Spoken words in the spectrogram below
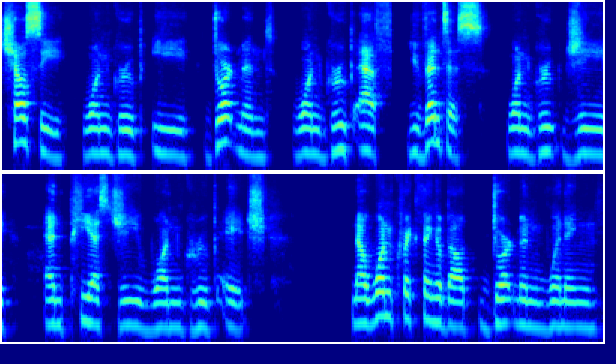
Chelsea won Group E, Dortmund won Group F, Juventus won Group G, and PSG won Group H. Now, one quick thing about Dortmund winning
